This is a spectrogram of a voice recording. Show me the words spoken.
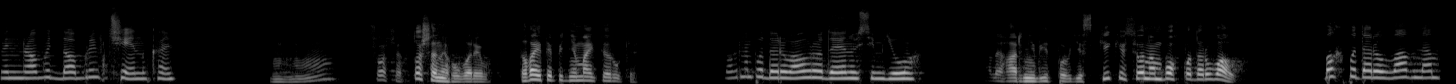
Він робить добрі вчинки. Угу. Що ще? Хто ще не говорив? Давайте піднімайте руки. Бог нам подарував родину, сім'ю. Але гарні відповіді. Скільки всього нам Бог подарував? Бог подарував нам,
